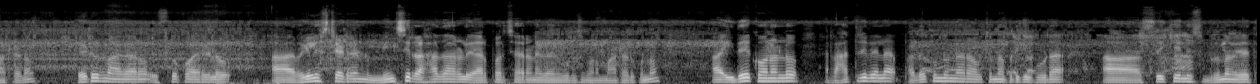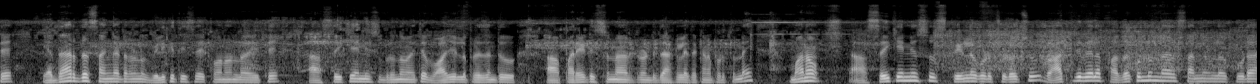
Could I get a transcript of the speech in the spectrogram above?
మాట్లాడడం ఏటూరు నాగారం ఇసుక క్వారీలో రియల్ ఎస్టేట్లను మించి రహదారులు ఏర్పరిచారనే దాని గురించి మనం మాట్లాడుకుందాం. ఇదే కోణంలో రాత్రి వేళ పదకొండున్నర అవుతున్నప్పటికీ కూడా ఆ సీకే న్యూస్ బృందం ఏదైతే యథార్థ సంఘటనలు వెలికి తీసే కోణంలో అయితే ఆ సీకే న్యూస్ బృందం అయితే వాజీల్లో ప్రజెంట్ పర్యటిస్తున్నటువంటి దాఖలు అయితే కనపడుతున్నాయి. మనం ఆ సీకే న్యూస్ స్క్రీన్లో కూడా చూడవచ్చు రాత్రి వేళ పదకొండున్నర సమయంలో కూడా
